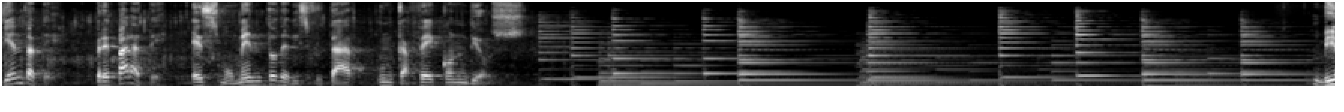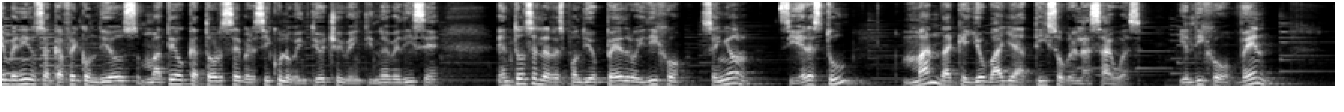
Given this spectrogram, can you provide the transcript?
Siéntate, prepárate, es momento de disfrutar un café con Dios. Bienvenidos a Café con Dios. Mateo 14, versículo 28 y 29 dice, Entonces le respondió Pedro y dijo, Señor, si eres tú, manda que yo vaya a ti sobre las aguas. Y él dijo, ven.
